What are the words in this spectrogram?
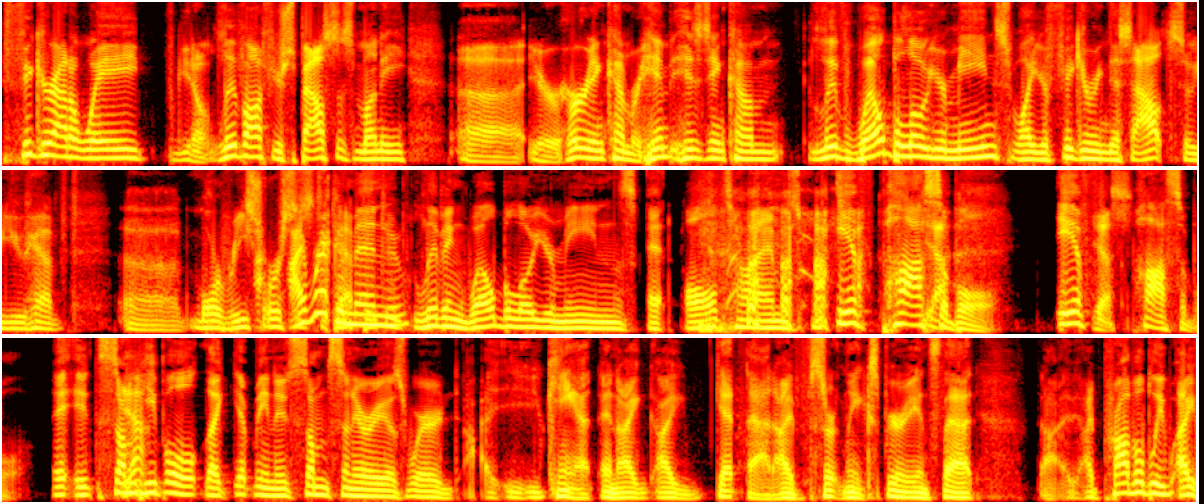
figure out a way, you know, live off your spouse's money, uh, your her income or him his income. Live well below your means while you're figuring this out, so you have uh, more resources. I recommend living well below your means at all times, if possible. If Yes. possible. It, it- some Yeah. people like. I mean, there's some scenarios where I, you can't, and I I get that. I've certainly experienced that. I, I probably I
